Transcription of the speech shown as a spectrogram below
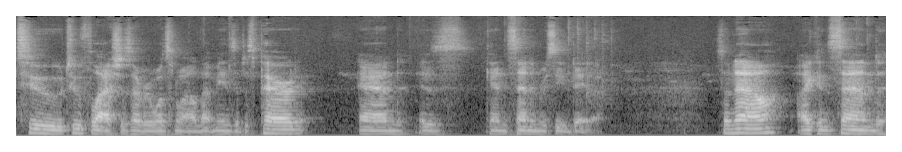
two two flashes every once in a while. That means it is paired and is can send and receive data. So now I can send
